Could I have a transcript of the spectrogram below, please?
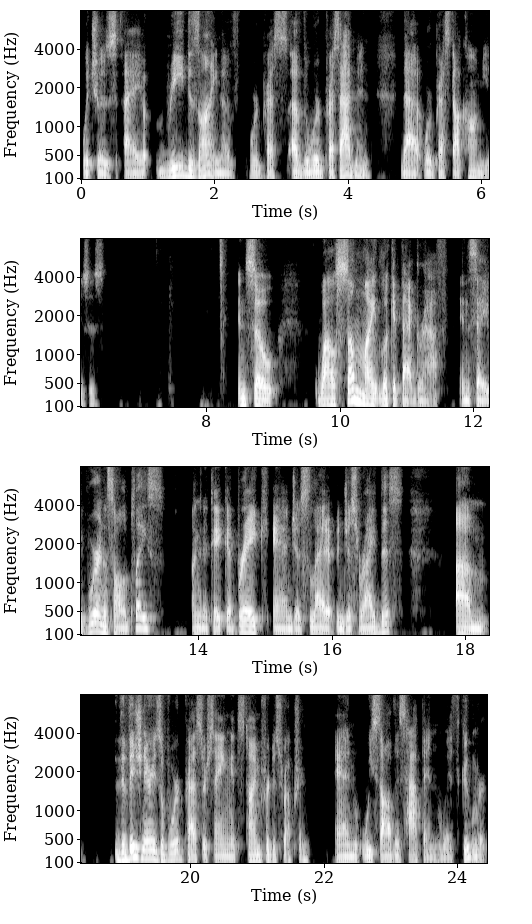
which was a redesign of WordPress, of the WordPress admin that WordPress.com uses. And so while some might look at that graph and say, we're in a solid place, I'm going to take a break and just let it and just ride this. Um, the visionaries of WordPress are saying it's time for disruption. And we saw this happen with Gutenberg.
